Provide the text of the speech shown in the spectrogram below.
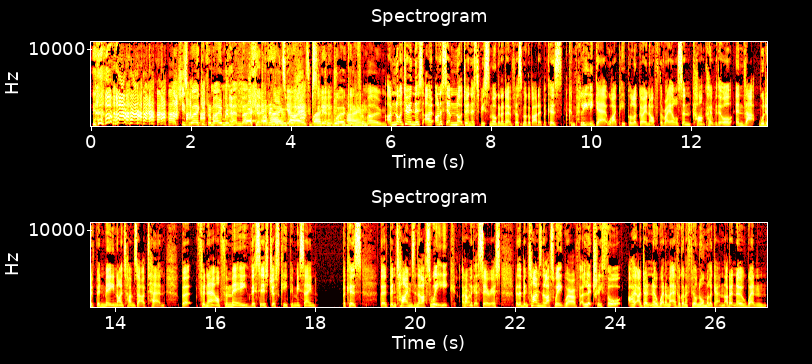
She's working from home. Remember, Working from Everyone's home, guys. Absolutely Working from home. from home. I'm not doing this. I, honestly, I'm not doing this to be smug, and I don't feel smug about it because I completely get why people are going off the rails and can't cope with it all. And that would have been me nine times out of ten. But for now, for me, this is just keeping me sane. Because there have been times in the last week, I don't want to get serious, but there have been times in the last week where I've literally thought, I, I don't know when I'm ever going to feel normal again. I don't know when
